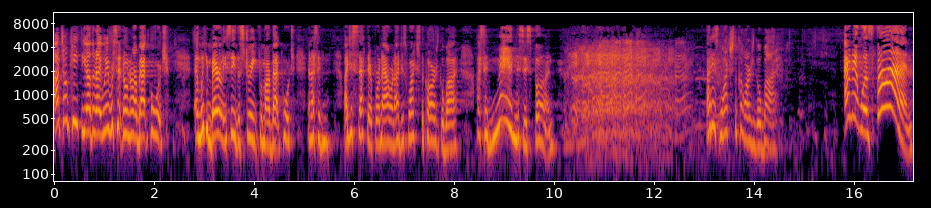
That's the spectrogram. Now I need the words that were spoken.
I told Keith the other day, we were sitting on our back porch and we can barely see the street from our back porch. And I said, I just sat there for an hour and I just watched the cars go by. I said, man, this is fun. I just watched the cars go by. And it was fun.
